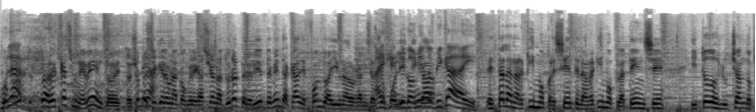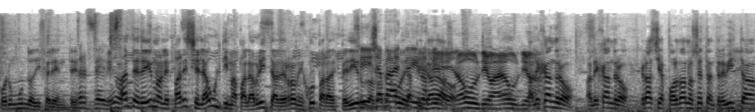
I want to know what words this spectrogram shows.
popular. productos. Claro, es casi un evento esto. Yo Mirá. pensé que era una congregación natural, pero evidentemente acá de fondo hay una organización Hay gente política. comiendo picada ahí. Está el anarquismo presente, el anarquismo platense y todos luchando por un mundo diferente. Perfecto. Antes de irnos, ¿les parece la última palabrita de Robin Hood para despedirnos? Sí, ya Robin para Hood de las despedirnos, picadas? Sí, la última, la última. Alejandro, Alejandro, gracias por darnos esta entrevista.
